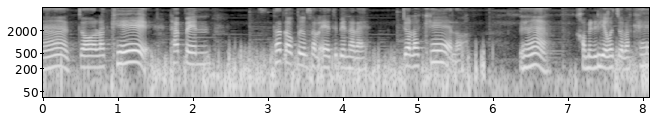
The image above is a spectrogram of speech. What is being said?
อ่าจระเข้ถ้าเป็นถ้าเราเติมสระ A จะเป็นอะไร จระเข้เหรออ่าเขาไม่ได้เรียกว่าจระเข้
